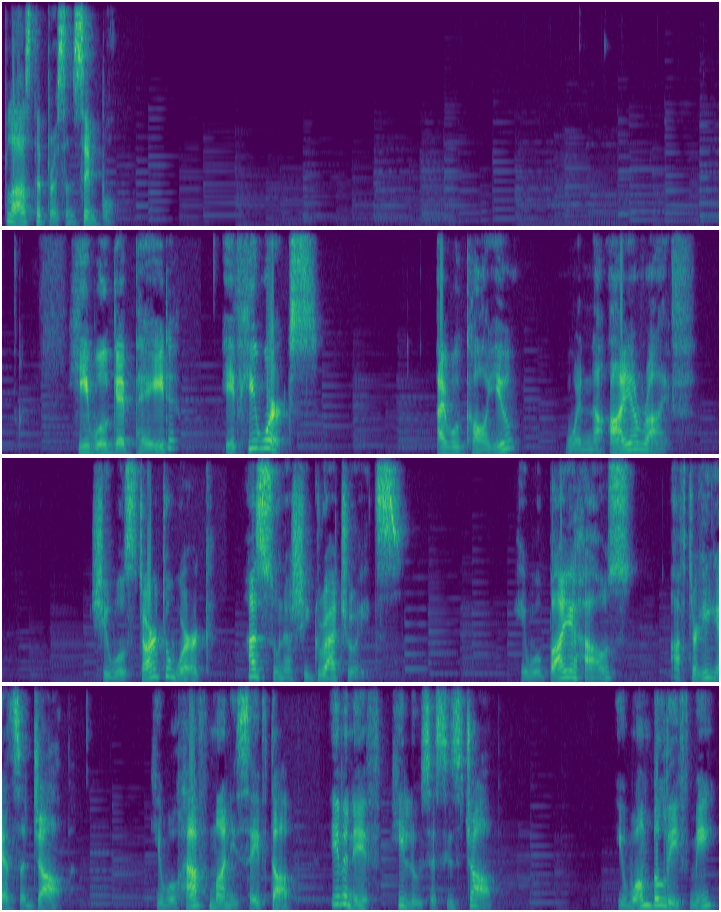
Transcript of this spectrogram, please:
plus the present simple. He will get paid if he works. I will call you when I arrive. She will start to work as soon as she graduates. He will buy a house after he gets a job. He will have money saved up even if he loses his job. You won't believe me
